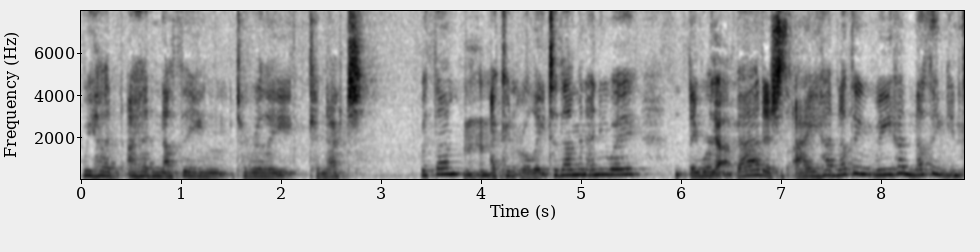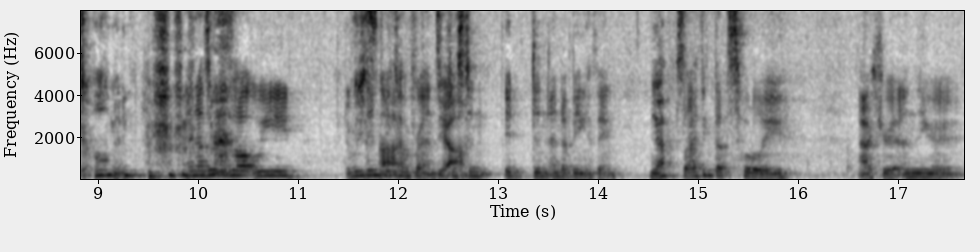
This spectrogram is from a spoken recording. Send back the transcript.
we had, I had nothing to really connect with them. I couldn't relate to them in any way. They weren't Mm-hmm. Yeah. bad. It's just I had nothing. We had nothing in common, and as a result, we we didn't not- become friends. yeah. It just didn't. It didn't end up being a thing. Yeah. So I think that's totally accurate. And you're,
